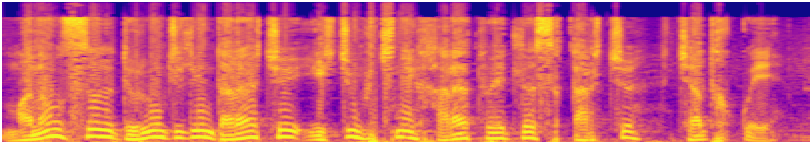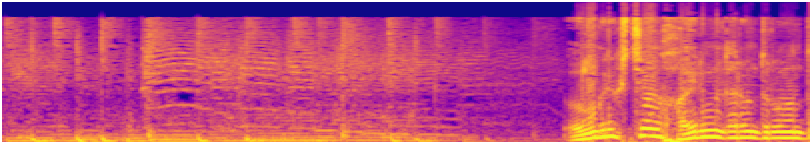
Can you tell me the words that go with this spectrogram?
Манаас 4 жилийн дараач эрчим хүчний хараат байдлаас гарч чадахгүй. Өнгөрөгч 2014 онд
